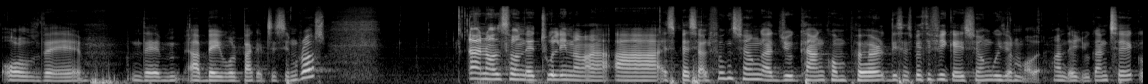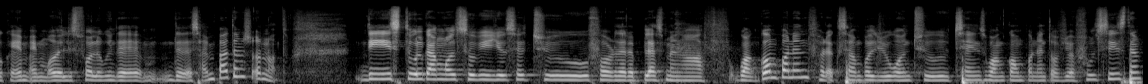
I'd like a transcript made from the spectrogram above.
all the, the available packages in ROS. And also on the tooling, a, a, special function that you can compare this specification with your model. And then you can check, okay, my model is following the, the design patterns or not. This tool can also be used to, for the replacement of one component. For example, you want to change one component of your full system.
